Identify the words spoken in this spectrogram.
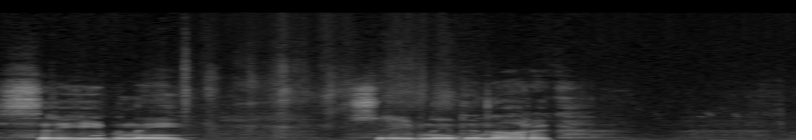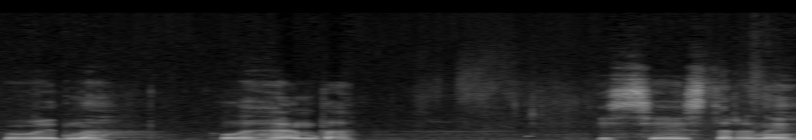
срібний, срібний динарик. Видно. Легенда. І з цієї сторони,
